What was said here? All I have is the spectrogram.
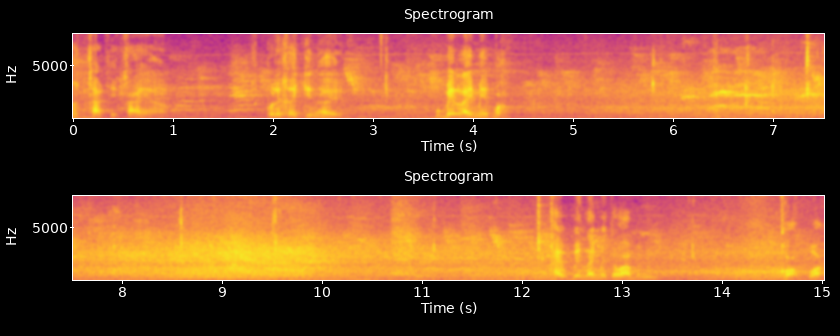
รสชาติคล้ายๆอะพวกเราเคยกินอะไรบุเบนไรเม็ดบ่ไข่บุเบนไรเม็ดแต่ว่ามันกรอบกว่า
